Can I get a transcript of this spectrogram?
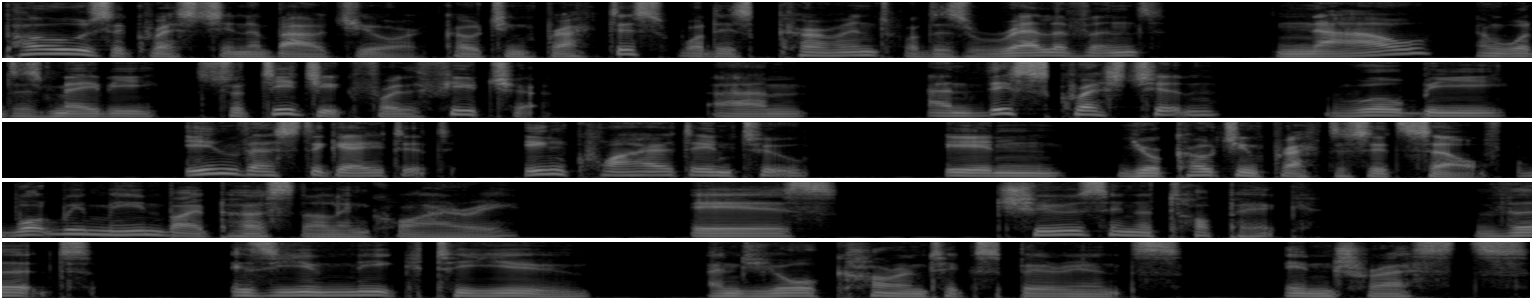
pose a question about your coaching practice, what is current, what is relevant now, and what is maybe strategic for the future. Um, and this question will be investigated, inquired into in your coaching practice itself. What we mean by personal inquiry is choosing a topic that is unique to you and your current experience, interests,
